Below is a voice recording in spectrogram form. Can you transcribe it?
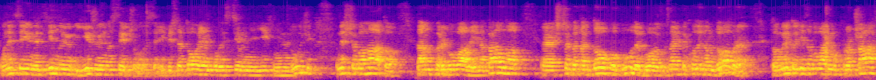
Вони цією нетлінною їжею насичувалися. І після того, як були зцілені їхні недужі, вони ще багато там перебували. І напевно е, ще би так довго були, бо знаєте, коли нам добре, то ми тоді забуваємо про час,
